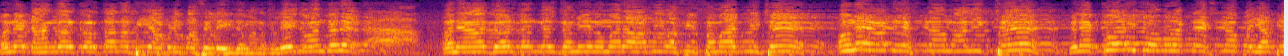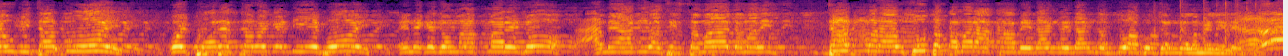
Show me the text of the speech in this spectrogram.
અને ડાંગર કરતા નથી, આપણી પાસે લઈ જવાના છે. લઈ જવાનું છે ને? અને આ જળ જંગલ જમીન અમારા આદિવાસી સમાજની છે. અમે આ દેશના માલિક છે. એટલે કોઈ જો અમારા ટેક્સના પૈસાથી એવું વિચારતું હોય, કોઈ ફોરેસ્ટર હોય કે ડીએફ હોય, એને કે જો માપમાં રહેજો. અમે આદિવાસી સમાજ, અમારી જાત પર આવશું તો તમારા આખા મેદાન મેદાન બધું આખું જંગલ અમે લઈ લઈશું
